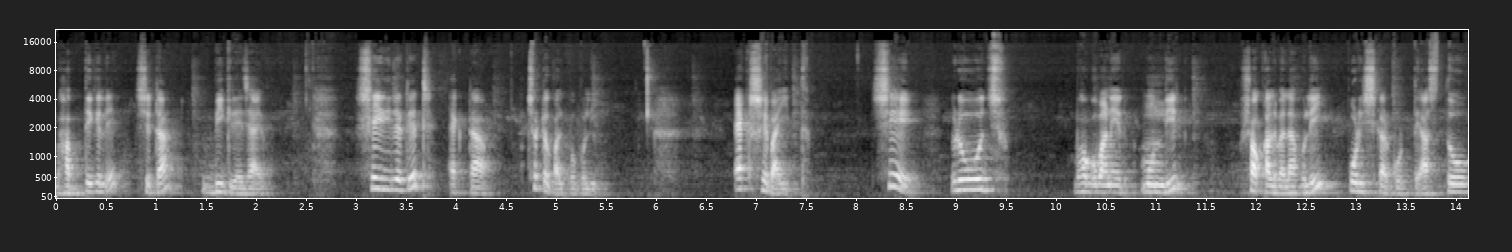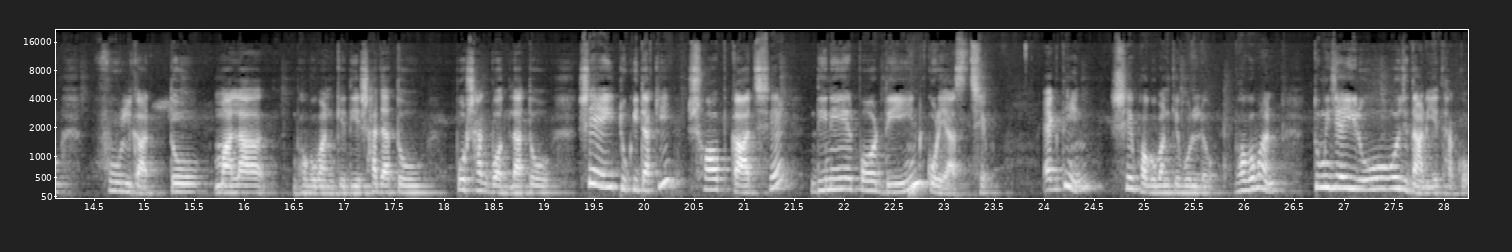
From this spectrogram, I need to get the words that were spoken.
ভাবতে গেলে সেটা বিগড়ে যায়। সেই রিলেটেড একটা ছোট গল্প বলি। এক সেবাইত সে রোজ ভগবানের মন্দির সকালবেলা হলেই পরিষ্কার করতে আসতো, ফুল গাঁথতো মালা ভগবানকে দিয়ে সাজাতো, পোশাক বদলাতো। সে এই টুকিটাকি সব কাজ সে দিনের পর দিন করে আসছে। একদিন সে ভগবানকে বলল, ভগবান, তুমি যে এই রোজ দাঁড়িয়ে থাকো,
